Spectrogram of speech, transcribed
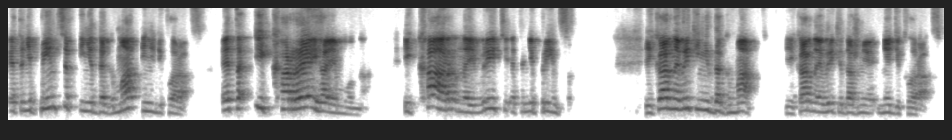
это не принцип и не догмат и не декларация. Это икарей гаимуна. Икар на иврите это не принцип. Икар на иврите не догмат. Икар на иврите даже не, не декларация.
